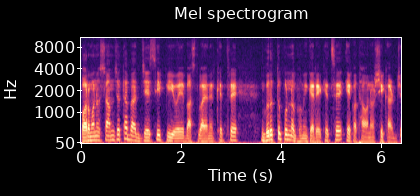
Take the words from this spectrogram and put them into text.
পরমাণু সমঝোতা বা জেসিপিওএ বাস্তবায়নের ক্ষেত্রে গুরুত্বপূর্ণ ভূমিকা রেখেছে একথা অনস্বীকার্য।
